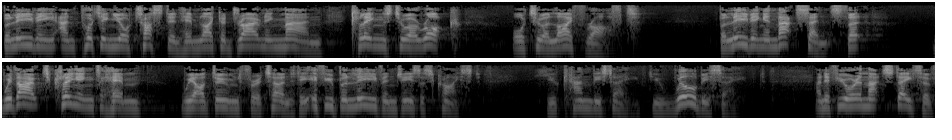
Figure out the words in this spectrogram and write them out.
believing and putting your trust in him like a drowning man clings to a rock or to a life raft. Believing in that sense that without clinging to him, we are doomed for eternity. If you believe in Jesus Christ, you can be saved. You will be saved. And if you are in that state of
